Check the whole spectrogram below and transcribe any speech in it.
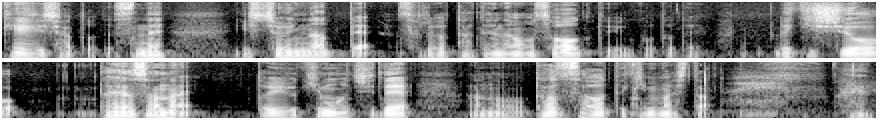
経営者とですね一緒になってそれを立て直そうということで歴史を絶やさないという気持ちであの携わってきました、はい、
